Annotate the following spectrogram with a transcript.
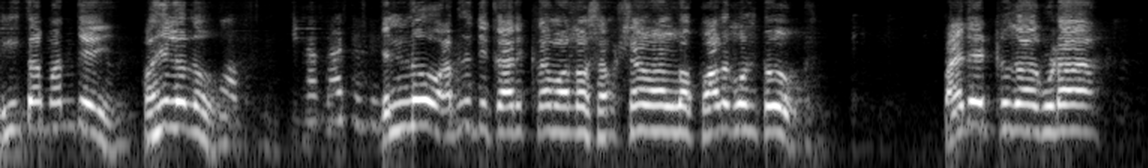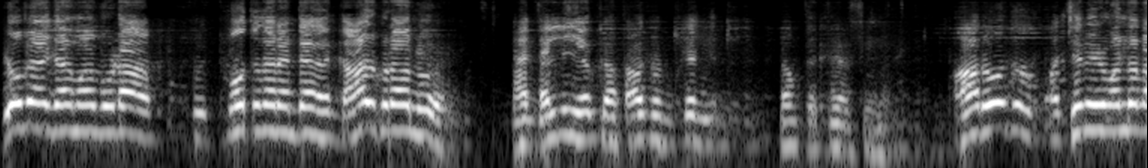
ఇంతమంది మహిళలు ఎన్నో అభివృద్ధి కార్యక్రమాల్లో సంక్షేమాల్లో పాల్గొంటూ పైలట్లుగా కూడా యోగాగా కూడా పోతున్నారంటే కారుకురాలు ఆ తల్లి యొక్క ఆ రోజు పద్దెనిమిది వందల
